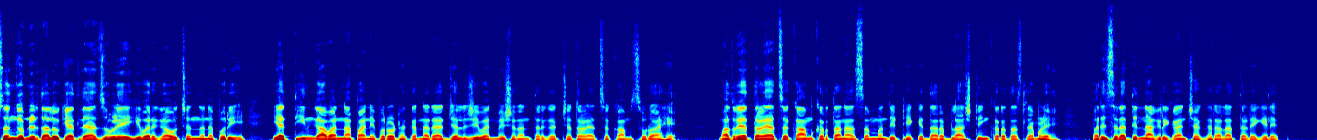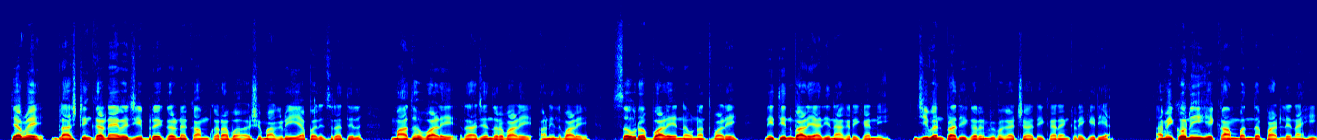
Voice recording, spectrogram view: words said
संगमनेर तालुक्यातल्या झोळे हिवरगाव चंदनपुरी या तीन गावांना पाणीपुरवठा करणाऱ्या जलजीवन मिशन अंतर्गतच्या तळ्याचं काम सुरू आहे. मात्र या तळ्याचं काम करताना संबंधित ठेकेदार ब्लास्टिंग करत असल्यामुळे परिसरातील नागरिकांच्या घराला तडे गेलेत. त्यामुळे ब्लास्टिंग करण्याऐवजी ब्रेकरनं काम करावं अशी मागणी या परिसरातील माधव वाळे राजेंद्र वाळे अनिल वाळे सौरभ वाळे नवनाथ वाळे नितीन वाळे आदी नागरिकांनी जीवन प्राधिकरण विभागाच्या अधिकाऱ्यांकडे केली आहे. आम्ही कोणीही हे काम बंद पाडले नाही.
